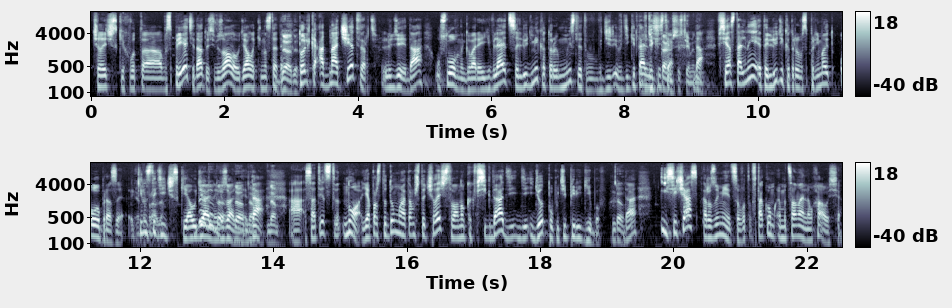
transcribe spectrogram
человеческих вот а, восприятий, да, то есть визуала, аудиала, кинестеты. Да, да. Только одна четверть людей, да, условно говоря, является людьми, которые мыслят в, ди- в дигитальной, В дигитальной системе. системе, да. да. Все остальные это люди, которые воспринимают образы, кинестетические, аудиальные, Да-да-да, визуальные, да. да, да, да. А, соответственно, но я просто думаю о том, что человечество, оно как всегда идет по пути перегибов, Да. да. И сейчас, разумеется, вот в таком эмоциональном хаосе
